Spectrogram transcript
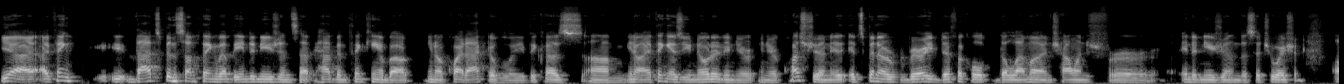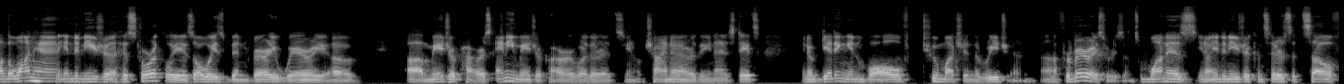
Yeah, I think that's been something that the Indonesians have been thinking about, you know, quite actively because, um, you know, I think as you noted in your in your question, it, has been a very difficult dilemma and challenge for Indonesia in the situation. On the one hand, Indonesia historically has always been very wary of uh, major powers, any major power, whether it's you know China or the United States, you know, getting involved too much in the region uh, for various reasons. One is, you know, Indonesia considers itself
